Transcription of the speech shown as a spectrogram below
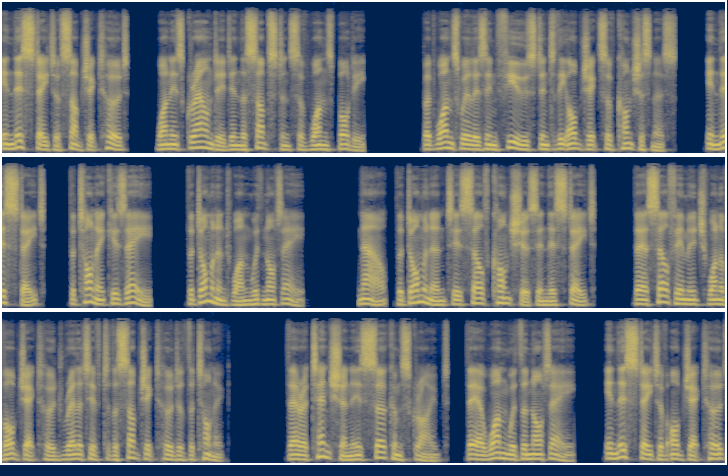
In this state of subjecthood, one is grounded in the substance of one's body. But one's will is infused into the objects of consciousness. In this state, the tonic is A, the dominant one with not A. Now, the dominant is self-conscious in this state, their self-image one of objecthood relative to the subjecthood of the tonic. Their attention is circumscribed. They are one with the not A. In this state of objecthood,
